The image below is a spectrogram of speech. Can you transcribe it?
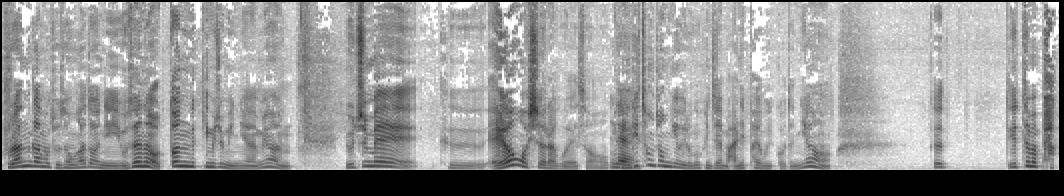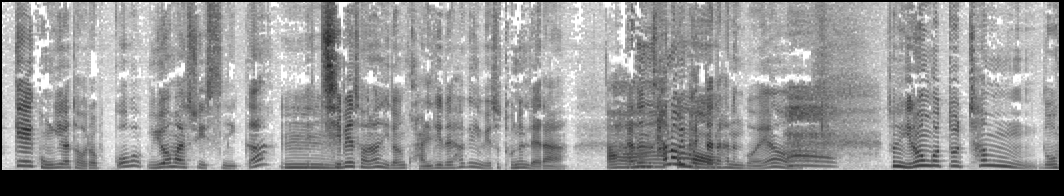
불안감을 조성하더니 요새는 어떤 느낌이 좀 있냐면 요즘에 그 에어워셔라고 해서 네. 공기청정기 이런 거 굉장히 많이 팔고 있거든요. 그 이를테면 밖에 공기가 더럽고 위험할 수 있으니까 음. 집에서는 이런 관리를 하기 위해서 돈을 내라. 라는 아, 산업이 어머. 발달을 하는 거예요. 저는 이런 것도 참 너무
